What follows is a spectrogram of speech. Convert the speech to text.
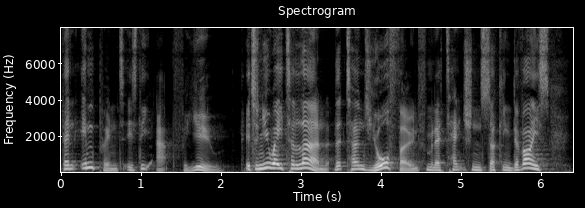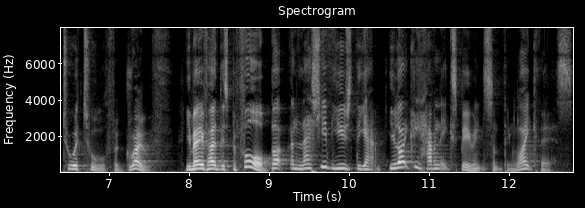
then Imprint is the app for you. It's a new way to learn that turns your phone from an attention sucking device to a tool for growth. You may have heard this before, but unless you've used the app, you likely haven't experienced something like this.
